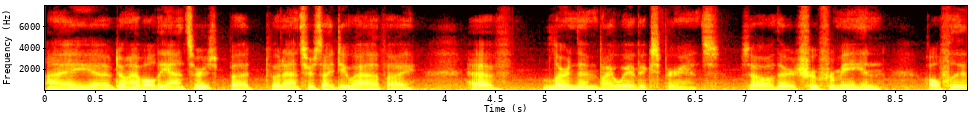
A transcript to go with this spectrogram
I uh, don't have all the answers, but what answers I do have, I have learned them by way of experience. So they're true for me, and hopefully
